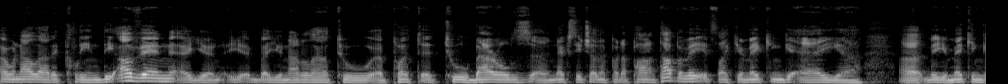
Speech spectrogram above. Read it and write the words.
Uh, we're not allowed to clean the oven, uh, you're, you, but you're not allowed to uh, put uh, two barrels uh, next to each other and put a pot on top of it. It's like you're making a uh, you're making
